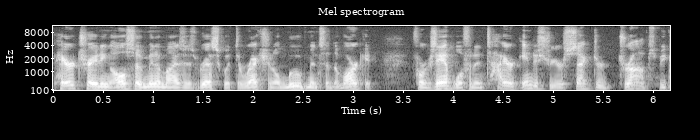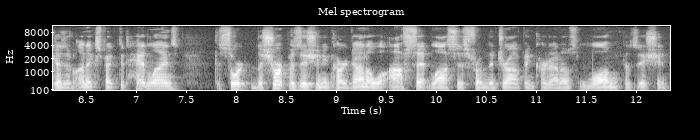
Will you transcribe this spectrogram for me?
Pair trading also minimizes risk with directional movements in the market. For example, if an entire industry or sector drops because of unexpected headlines, the, the short position in Cardano will offset losses from the drop in Cardano's long position.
